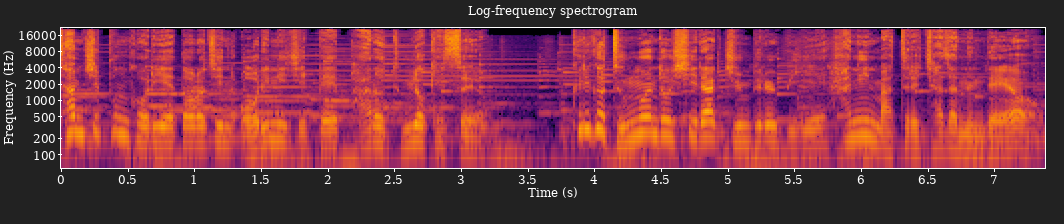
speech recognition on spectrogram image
30분 거리에 떨어진 어린이집에 바로 등록했어요. 그리고 등원 도시락 준비를 위해 한인 마트를 찾았는데요.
